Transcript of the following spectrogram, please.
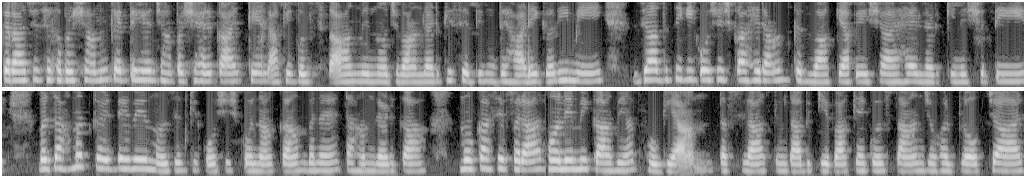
कराची से खबर शामिल करते हैं, जहाँ पर शहर कायद के इलाके गुलस्तान में नौजवान लड़की से दिन दिहाड़े गली में ज्यादती की कोशिश का हैरान कर वाक़ पेश आया है। लड़की ने शदीद मजामत करते हुए मुलजिम की कोशिश को नाकाम बनाया, ताहम लड़का मौका से फरार होने में कामयाब हो गया। तफसलात के मुताबिक ये वाक़ गुलस्तान जोहर ब्लॉक चार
